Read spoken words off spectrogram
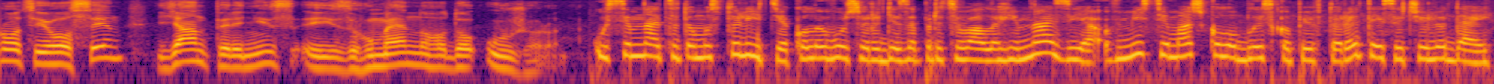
році, його син Ян переніс із Гуменного до Ужгорода. У 17 столітті, коли в Ужгороді запрацювала гімназія, в місті мешкало близько півтори тисячі людей.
